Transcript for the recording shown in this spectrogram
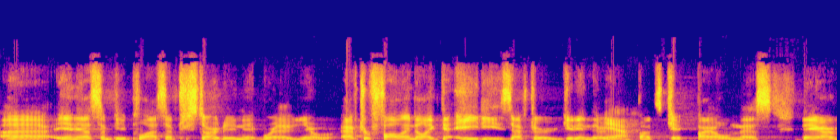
uh, in S and P Plus after starting it where you know after falling to like the 80s after getting their Yeah. butts kicked by Ole Miss. They are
